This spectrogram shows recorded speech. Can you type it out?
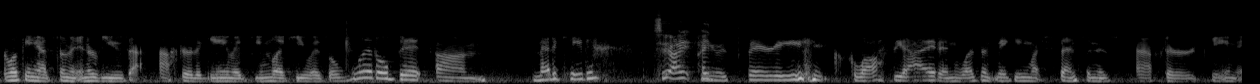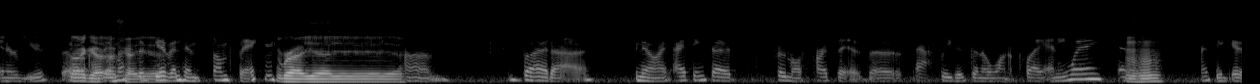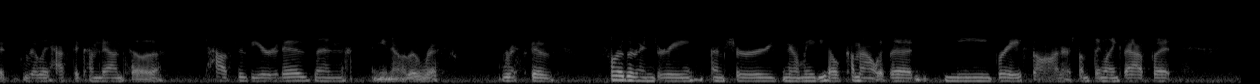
looking at some interviews after the game, it seemed like he was a little bit um, medicated. See, I, he was very glossy-eyed and wasn't making much sense in his after-game interviews. So I got- they must have yeah. given him something. right. Yeah. Yeah. Yeah. Yeah. Yeah. Um, but uh, you know, I, I think that for the most part, the the athlete is going to want to play anyway, and Mm-hmm. I think it really has to come down to how severe it is, and you know, the risk risk of further injury. I'm sure you know maybe he'll come out with a knee brace on or something like that, but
